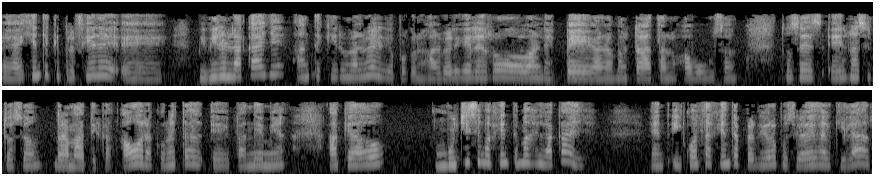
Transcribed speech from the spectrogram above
hay gente que prefiere vivir en la calle antes que ir a un albergue, porque los albergues les roban, les pegan, los maltratan, los abusan. Entonces es una situación dramática. Ahora con esta pandemia ha quedado muchísima gente más en la calle. ¿Y cuánta gente ha perdido la posibilidad de alquilar?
